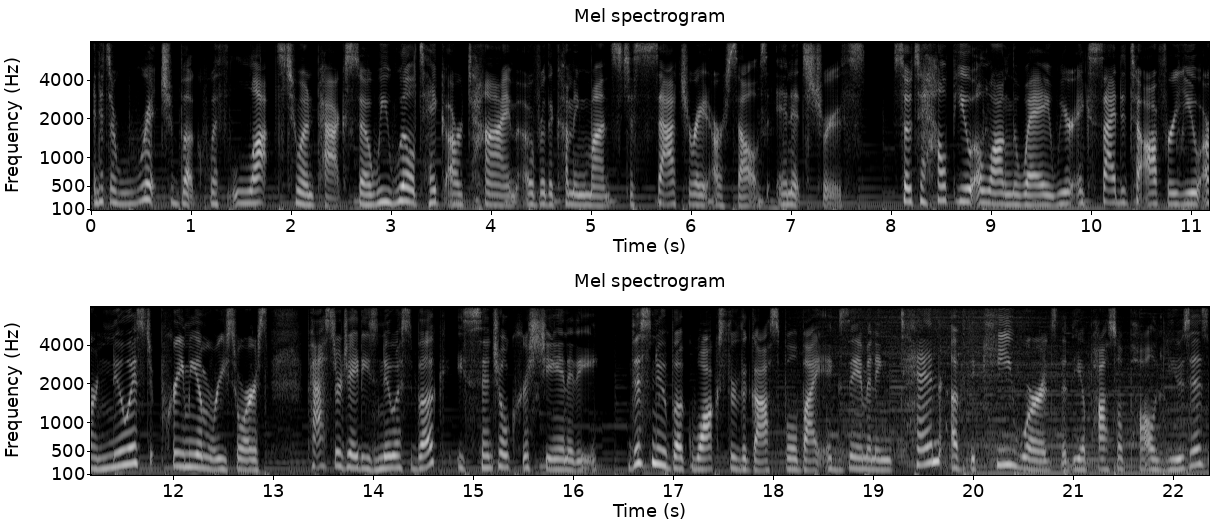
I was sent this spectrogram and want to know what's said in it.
And it's a rich book with lots to unpack, so we will take our time over the coming months to saturate ourselves in its truths. So, to help you along the way, we're excited to offer you our newest premium resource, Pastor JD's newest book, Essential Christianity. This new book walks through the gospel by examining 10 of the key words that the Apostle Paul uses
